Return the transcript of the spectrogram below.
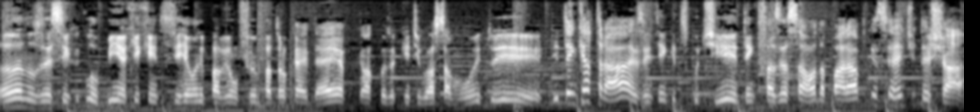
anos nesse clubinho aqui que a gente se reúne pra ver um filme, pra trocar ideia, porque é uma coisa que a gente gosta muito e, e tem que ir atrás, a gente tem que discutir, tem que fazer essa roda parar, porque se a gente deixar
